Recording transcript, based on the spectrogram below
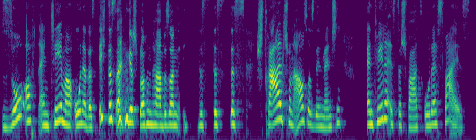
so oft ein Thema, ohne dass ich das angesprochen habe, sondern das, das, das strahlt schon aus aus den Menschen. Entweder ist es schwarz oder es weiß.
